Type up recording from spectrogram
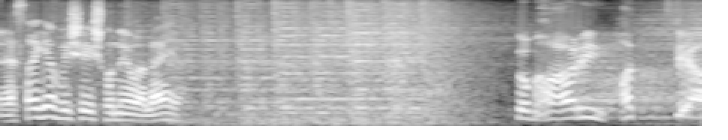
ऐसा क्या विशेष होने वाला है? यार तुम्हारी हत्या।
